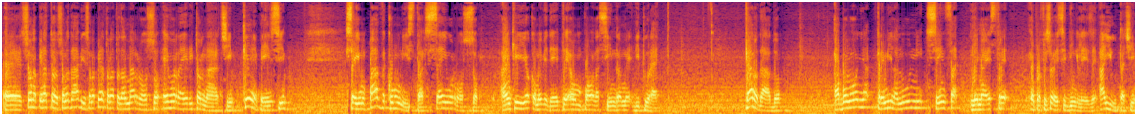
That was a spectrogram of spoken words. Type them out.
Eh, sono, appena to- sono Davide, sono appena tornato dal Mar Rosso e vorrei ritornarci. Che ne pensi? Sei un PAV comunista, sei un rosso. Anche io, come vedete, ho un po' la sindrome di Tourette. Caro Dado, a Bologna 3.000 alunni senza le maestre o professoresse di inglese. Aiutaci.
